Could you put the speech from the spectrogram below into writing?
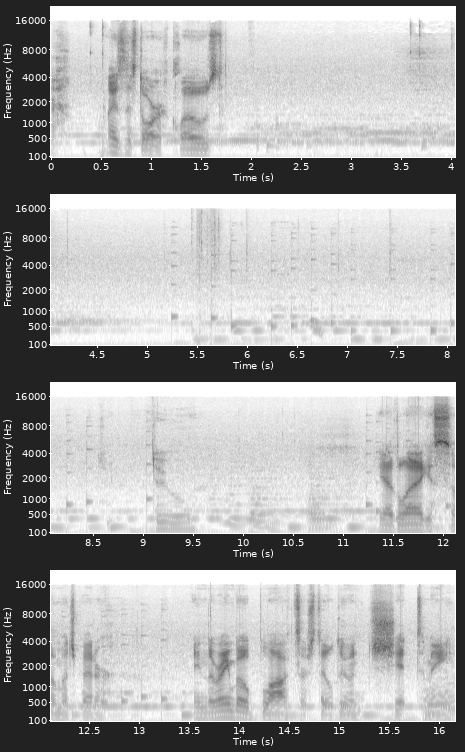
Ah, Why is this door closed? Yeah, the lag is so much better. I mean, the rainbow blocks are still doing shit to me.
